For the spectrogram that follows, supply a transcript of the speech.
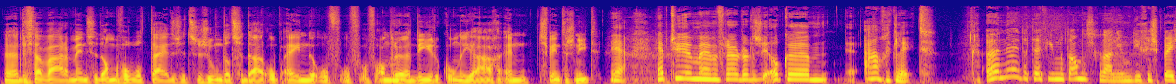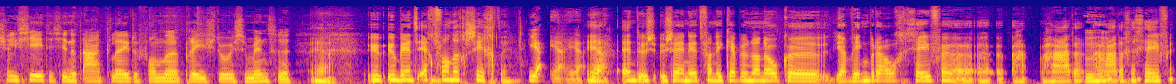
Eh, dus daar waren mensen dan bijvoorbeeld tijdens het seizoen... dat ze daar op eenden of, of, of andere dieren konden jagen. En 's winters niet. Ja. Hebt u hem, mevrouw Dollars, ook ehm, aangekleed? Eh, nee, dat heeft iemand anders gedaan. Iemand die gespecialiseerd is in het aankleden van eh, prehistorische mensen. Ja. U, u bent echt van de gezichten? Ja, ja, ja. Ja, en dus u zei net van ik heb hem dan ook eh, ja, wenkbrauwen gegeven, ha- haren, Mhm. haren gegeven.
